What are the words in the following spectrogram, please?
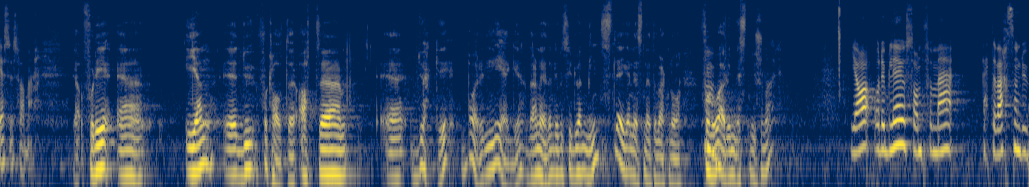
Jesus var med. Ja, fordi eh, igjen, eh, du fortalte at eh, eh, du er ikke bare lege der nede. Dvs. Si du er minst lege nesten etter hvert nå. For mm. nå er du mest misjonær. Ja, og det ble jo sånn for meg etter hvert som du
